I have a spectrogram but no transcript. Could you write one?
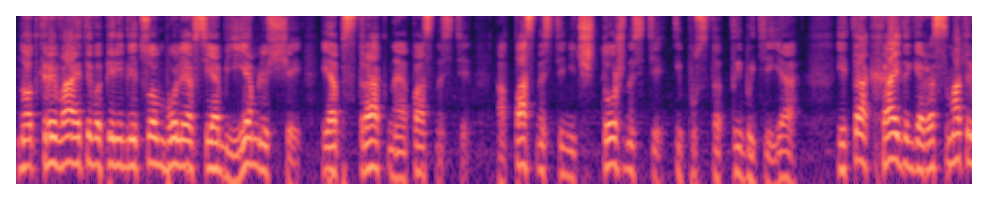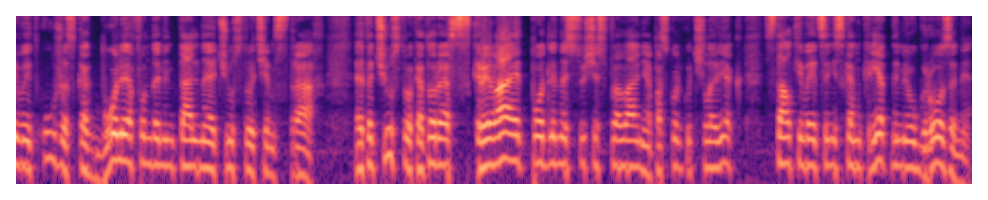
но открывает его перед лицом более всеобъемлющей и абстрактной опасности – опасности ничтожности и пустоты бытия. Итак, Хайдегер рассматривает ужас как более фундаментальное чувство, чем страх. Это чувство, которое вскрывает подлинность существования, поскольку человек сталкивается не с конкретными угрозами,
